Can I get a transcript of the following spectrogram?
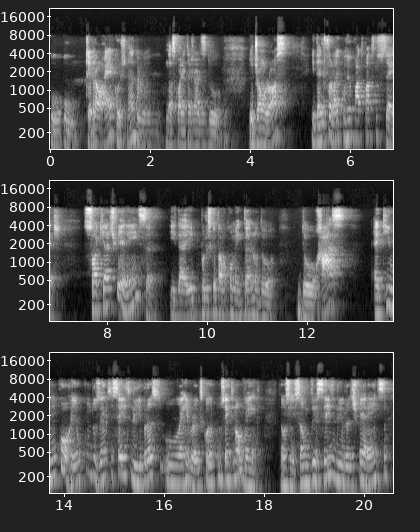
o, o, quebrar o recorde né, do, das 40 jardas do, do John Ross, e daí ele foi lá e correu 4-4-7. Só que a diferença, e daí por isso que eu estava comentando do, do Haas, é que um correu com 206 libras, o Henry Ruggs correu com 190. Então, assim, são 16 libras diferentes.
